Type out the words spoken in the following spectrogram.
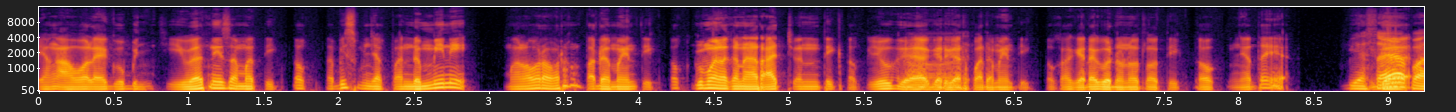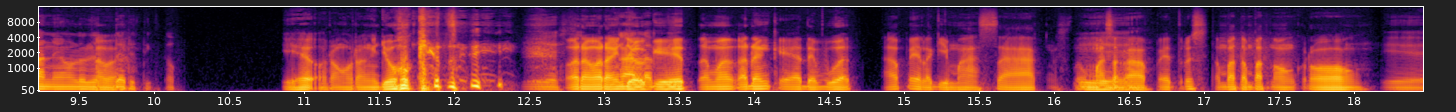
yang awalnya gue benci banget nih sama TikTok, tapi semenjak pandemi nih malah orang-orang pada main TikTok, gue malah kena racun TikTok juga Oh. gara-gara pada main TikTok. Akhirnya gue download lo TikTok. Ternyata ya biasanya apa yang lu lihat dari TikTok ya orang-orang joget sih. Sih, orang-orang nggak joget sama kadang kayak ada buat apa ya lagi masak, ngasih tau Iya. masak apa terus tempat-tempat nongkrong. lebih. iya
